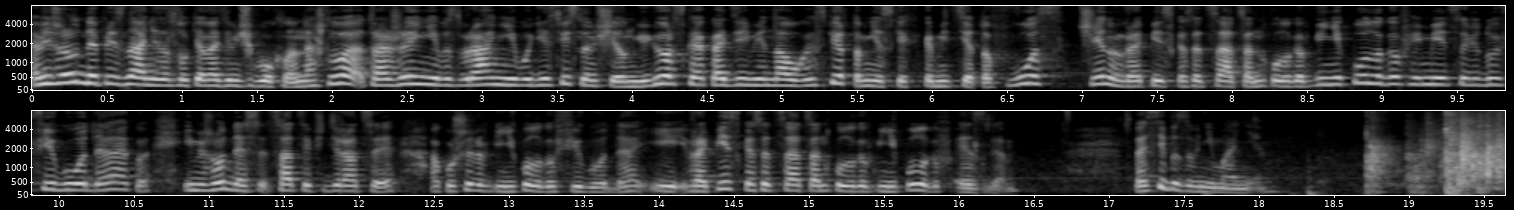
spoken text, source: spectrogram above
А международное признание заслуг Ивана Владимировича Бохла нашло отражение в избрании его действительным членом Нью-Йоркской академии наук, экспертом нескольких комитетов ВОЗ, членом Европейской ассоциации онкологов-гинекологов, имеется в виду ФИГО, да, и Международной ассоциации Федерации акушеров-гинекологов ФИГО, да, и Европейской ассоциации онкологов-гинекологов ЭСГО. Спасибо за внимание. Thank you.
